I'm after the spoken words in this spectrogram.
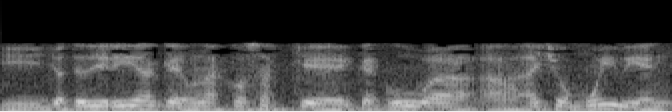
y yo te diría que una de las cosas que, que Cuba ha hecho muy bien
